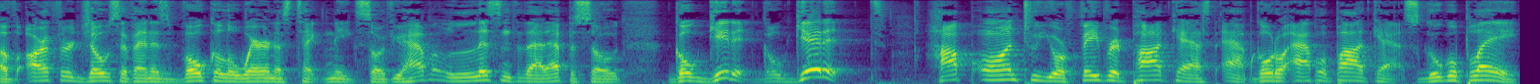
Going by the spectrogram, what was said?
of Arthur Joseph and his vocal awareness techniques. So if you haven't listened to that episode, go get it. Go get it. Hop on to your favorite podcast app. Go to Apple Podcasts, Google Play,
